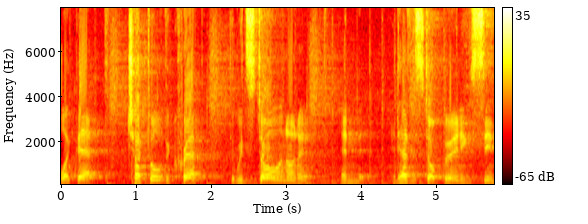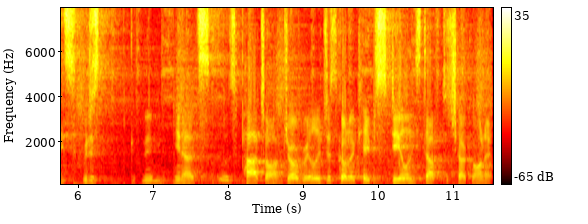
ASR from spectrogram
like that. Chucked all the crap that we'd stolen on it, and it hasn't stopped burning since. We just, you know, it's, it's part time job really, just got to keep stealing stuff to chuck on it.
